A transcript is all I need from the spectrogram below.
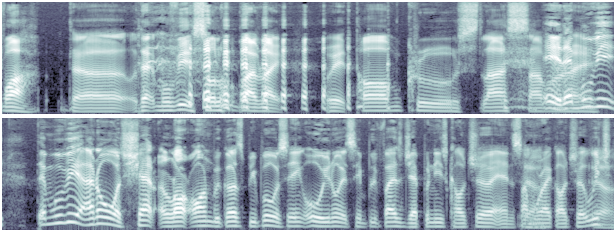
wow, the that movie is so long. but I'm like, wait, Tom Cruise, Last Samurai. Hey, that movie, that movie, I know was shat a lot on because people were saying, oh, you know, it simplifies Japanese culture and samurai culture, which Yeah.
